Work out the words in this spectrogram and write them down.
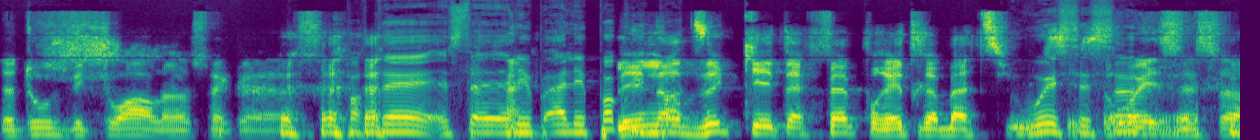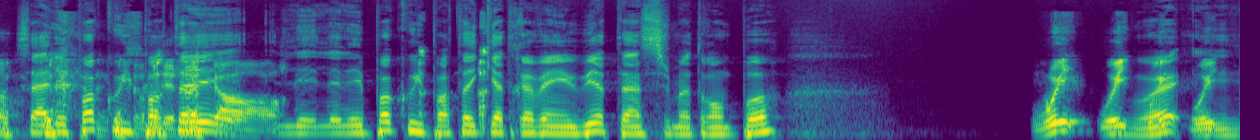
de 12 victoires. Là. que, à l'époque les Nordiques qui étaient faits pour être battus. Oui, c'est ça. Oui, c'est ça. C'est à l'époque où il portait, l'époque où il portait 88, hein, si je ne me trompe pas. Oui, oui, oui,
